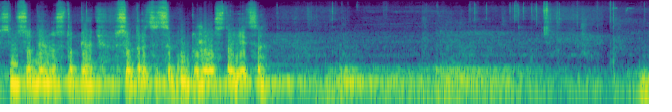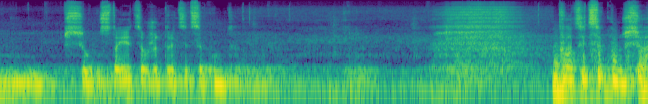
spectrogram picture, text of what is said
795. Все, 30 секунд уже остається. Все, остається вже 30 секунд. 20 секунд, все.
